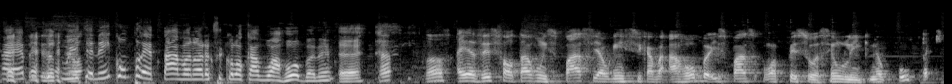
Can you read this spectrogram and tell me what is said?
Na época o Twitter nem completava na hora que você colocava o arroba, né? É. Nossa, aí às vezes faltava um espaço e alguém ficava arroba espaço com uma pessoa, sem um link, né? Puta que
